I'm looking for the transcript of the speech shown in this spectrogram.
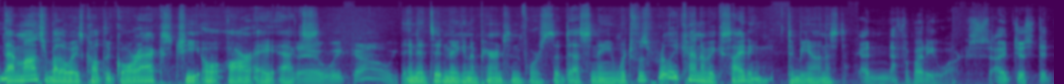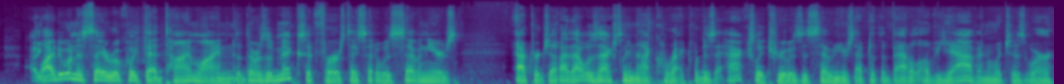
That monster, by the way, is called the Gorax, G O R A X. There we go. And it did make an appearance in Forces of Destiny, which was really kind of exciting, to be honest. Enough about Ewoks. I just did. I, Well, I do want to say real quick that timeline. There was a mix at first. They said it was seven years after Jedi. That was actually not correct. What is actually true is it's seven years after the Battle of Yavin, which is where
